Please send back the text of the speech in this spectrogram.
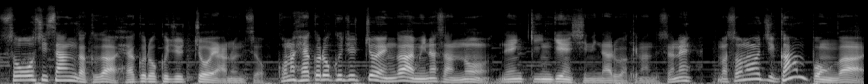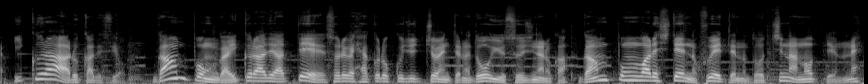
総資産額が160兆円あるんですよ。この160兆円が皆さんの年金原資になるわけなんですよね。まあ、そのうち元本がいくらあるかですよ。元本がいくらであって、それが160兆円っていうのはどういう数字なのか、元本割れしてんの、増えてんの、どっちなのっていうのね、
